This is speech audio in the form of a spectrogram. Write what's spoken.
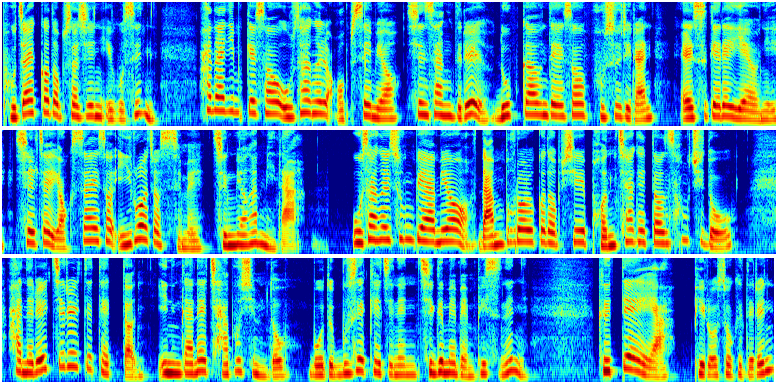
보잘것 없어진 이곳은 하나님께서 우상을 없애며 신상들을 높 가운데에서 부수리란 에스겔의 예언이 실제 역사에서 이루어졌음을 증명합니다. 우상을 숭배하며 남부러울 것 없이 번창했던 성취도 하늘을 찌를 듯했던 인간의 자부심도 모두 무색해지는 지금의 멤피스는 그때에야 비로소 그들은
